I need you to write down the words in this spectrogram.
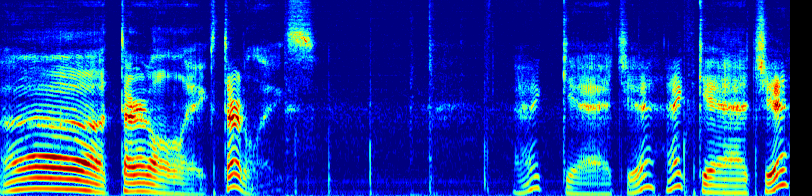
Oh, turtle legs, turtle legs. I gotcha. I gotcha.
